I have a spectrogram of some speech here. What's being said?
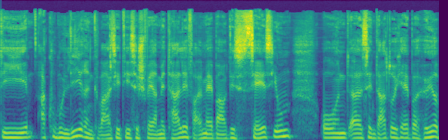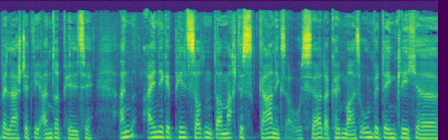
die akkumulieren quasi diese Schwermetalle, vor allem eben auch dieses Cäsium und äh, sind dadurch eben höher belastet wie andere Pilze. An einige Pilzsorten, da macht es gar nichts aus. Ja? Da könnte man also unbedenklich äh,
